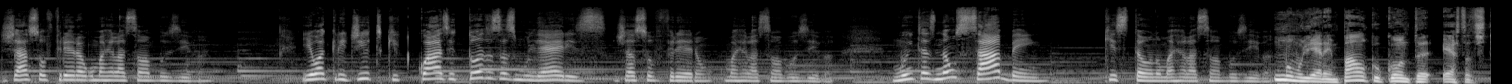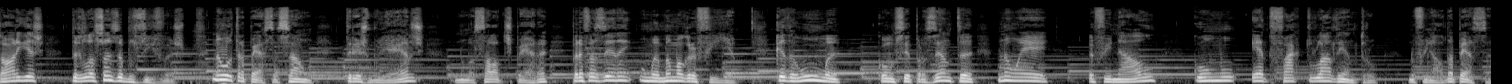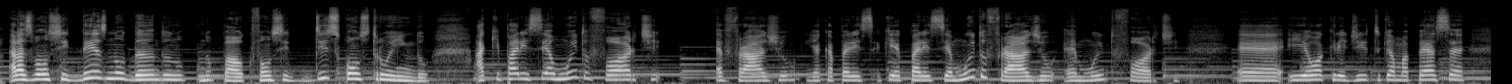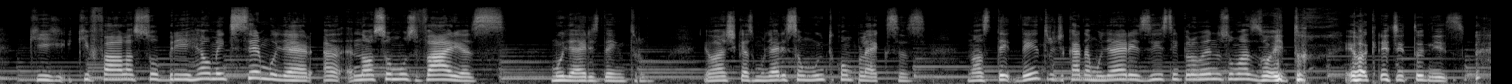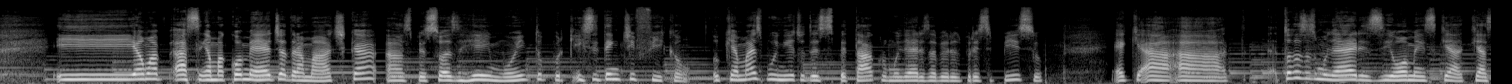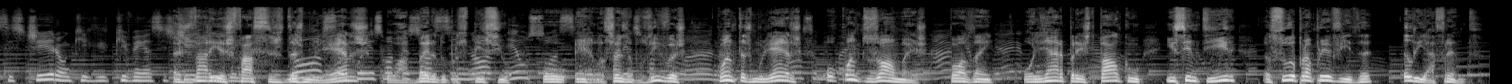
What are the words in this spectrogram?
já sofreram alguma relação abusiva. E eu acredito que quase todas as mulheres já sofreram uma relação abusiva. Muitas não sabem que estão numa relação abusiva. Uma mulher em palco conta estas histórias de relações abusivas. Na outra peça são três mulheres numa sala de espera para fazerem uma mamografia. Cada uma, como se apresenta, não é, afinal, como é de facto lá dentro no final da peça. Elas vão se desnudando no, no, palco, vão se desconstruindo. A que parecia muito forte é frágil e a que parecia, que parecia muito frágil é muito forte. É, e eu acredito que é uma peça que, que fala sobre realmente ser mulher. Nós somos várias mulheres dentro. Eu acho que as mulheres são muito complexas. Nós de, dentro de cada mulher existem pelo menos umas oito. Eu acredito nisso. E é uma, assim, é uma comédia dramática, as pessoas riem muito porque, e se identificam. O que é mais bonito desse espetáculo, Mulheres à Beira do Precipício, é que a, a, todas as mulheres e homens que, a, que assistiram, que, que vêm assistir. As várias dizem, faces das mulheres, ou à beira do assim, precipício, ou assim, em relações abusivas, quantas mulheres ou quantos homens podem olhar para este palco e sentir a sua própria vida ali à frente.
